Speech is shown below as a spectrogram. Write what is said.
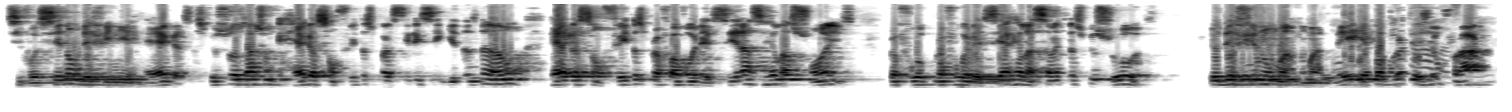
se você não definir regras, as pessoas acham que regras são feitas para serem seguidas. Não, regras são feitas para favorecer as relações, para favorecer a relação entre as pessoas. Eu defino uma, uma lei é para proteger o fraco.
